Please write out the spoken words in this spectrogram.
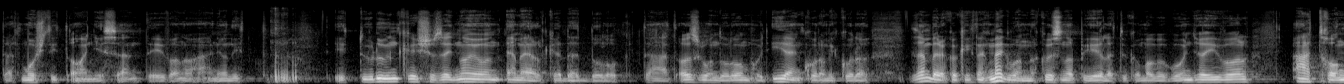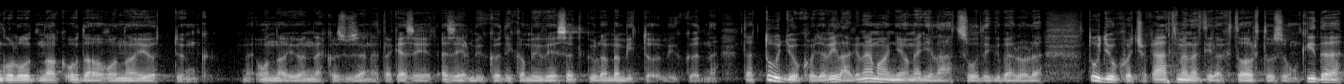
Tehát most itt annyi szentély van, ahányan itt itt ülünk, és ez egy nagyon emelkedett dolog. Tehát azt gondolom, hogy ilyenkor, amikor az emberek, akiknek megvan a köznapi életük a maga gondjaival, áthangolódnak oda, ahonnan jöttünk. Mert onnan jönnek az üzenetek, ezért, ezért működik a művészet, különben mitől működne. Tehát tudjuk, hogy a világ nem annyi, amennyi látszódik belőle. Tudjuk, hogy csak átmenetileg tartozunk ide,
